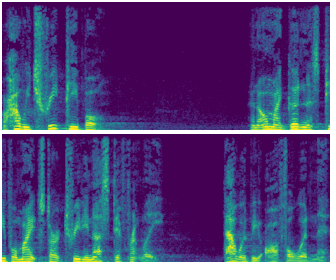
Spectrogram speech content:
or how we treat people. And oh my goodness, people might start treating us differently. That would be awful, wouldn't it?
